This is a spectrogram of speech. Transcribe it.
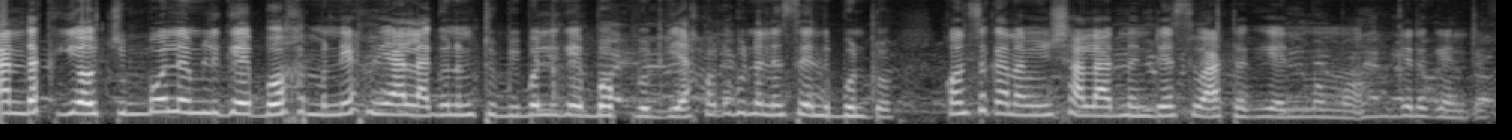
ànd ak yow ci mboolem liggéey boo xam ne neex na yàlla ak yonent bi ba liggéey bopp bu jeex kon ubbi na leen seen i buntu kon si kanam incha allah dinañ desuwaat ak yéen moom moo jërëgéen jëf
